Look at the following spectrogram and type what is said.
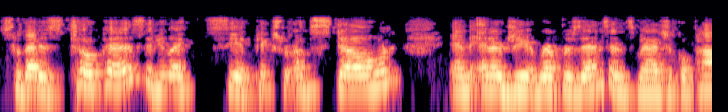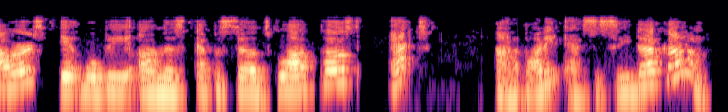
So that is topaz. If you'd like to see a picture of stone and the energy it represents and its magical powers, it will be on this episode's blog post at outofbodyecstasy.com.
